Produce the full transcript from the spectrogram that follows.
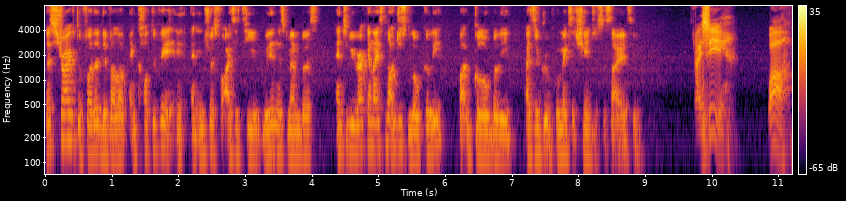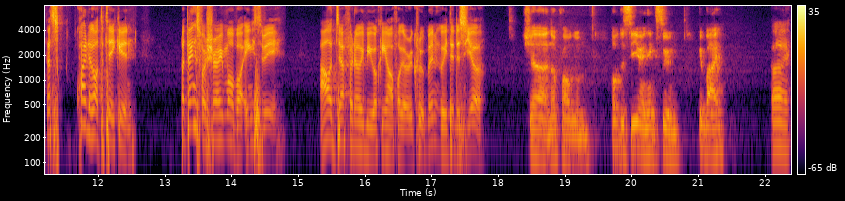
that strive to further develop and cultivate an interest for ICT within its members and to be recognized not just locally, but globally as a group who makes a change in society. I see. Wow, that's quite a lot to take in. But thanks for sharing more about Inc. today. I'll definitely be looking out for your recruitment later this year. Sure, no problem. Hope to see you in Inc. soon. Goodbye. Bye.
